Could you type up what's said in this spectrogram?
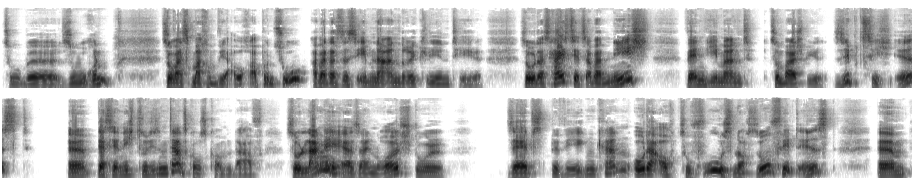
zu besuchen. Sowas machen wir auch ab und zu, aber das ist eben eine andere Klientel. So, das heißt jetzt aber nicht, wenn jemand zum Beispiel 70 ist, äh, dass er nicht zu diesem Tanzkurs kommen darf. Solange er seinen Rollstuhl selbst bewegen kann oder auch zu Fuß noch so fit ist, ähm,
